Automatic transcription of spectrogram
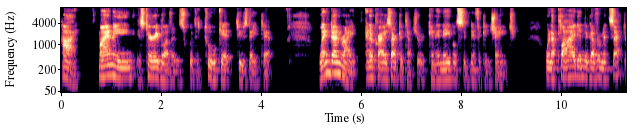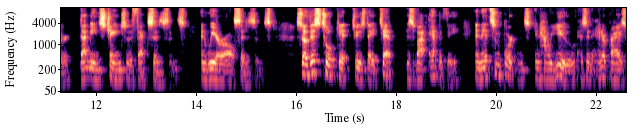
Hi, my name is Terry Blevins with the Toolkit Tuesday tip. When done right, enterprise architecture can enable significant change. When applied in the government sector, that means change that affects citizens, and we are all citizens. So this Toolkit Tuesday tip is about empathy and its importance in how you, as an enterprise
